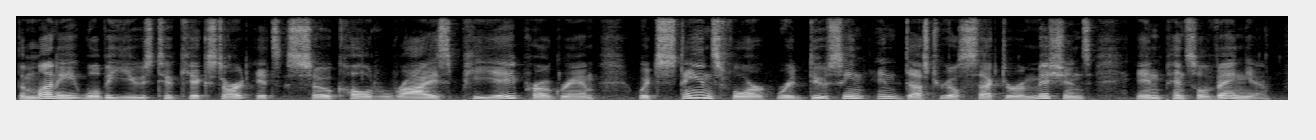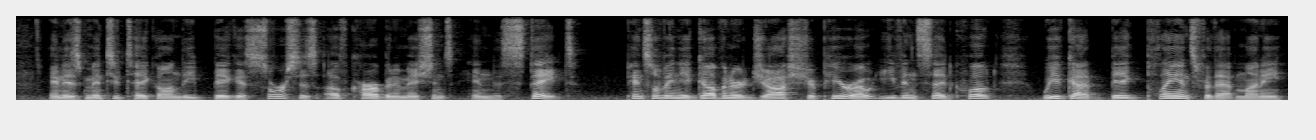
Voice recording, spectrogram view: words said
The money will be used to kickstart its so called RISE PA program, which stands for Reducing Industrial Sector Emissions in Pennsylvania, and is meant to take on the biggest sources of carbon emissions in the state. Pennsylvania Governor Josh Shapiro even said, quote, We've got big plans for that money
